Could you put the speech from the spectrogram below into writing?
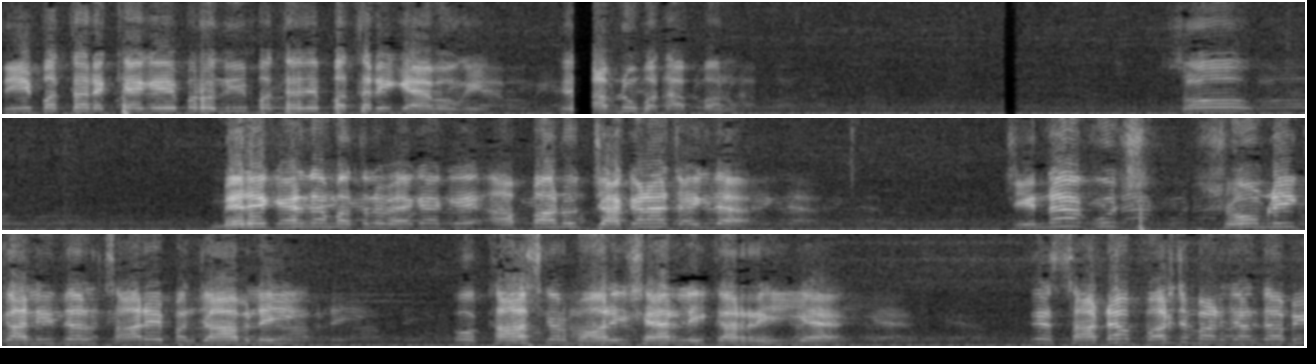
ਨੀਂਹ ਪੱਥਰ ਰੱਖੇ ਗਏ, ਪਰ ਉਹ ਨੀਂਹ ਪੱਥਰ ਦੇ ਪੱਥਰ ਹੀ ਗਾਇਬ ਹੋ ਗਏ। ਇਹ ਸਭ ਨੂੰ ਪਤਾ ਆਪਾਂ ਨੂੰ। ਸੋ, ਮੇਰੇ ਕਹਿਣ ਦਾ ਮਤਲਬ ਹੈਗਾ ਕਿ ਆਪਾਂ ਨੂੰ ਜਾਗਣਾ ਚਾਹੀਦਾ। ਜਿੰਨਾ ਕੁਝ ਸ਼੍ਰੋਮਣੀ ਅਕਾਲੀ ਦਲ ਸਾਰੇ ਪੰਜਾਬ ਲਈ, ਉਹ ਖਾਸ ਕਰ ਮੋਹਾਲੀ ਸ਼ਹਿਰ ਲਈ ਕਰ ਰਹੀ ਹੈ ਤੇ ਸਾਡਾ ਫਰਜ਼ ਬਣ ਜਾਂਦਾ ਵੀ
